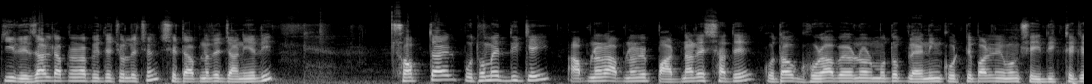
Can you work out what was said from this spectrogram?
কি রেজাল্ট আপনারা পেতে চলেছেন সেটা আপনাদের জানিয়ে দিই। সপ্তাহের প্রথমের দিকেই আপনারা আপনাদের পার্টনারের সাথে কোথাও ঘোরা বেড়ানোর মতো প্ল্যানিং করতে পারেন এবং সেই দিক থেকে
